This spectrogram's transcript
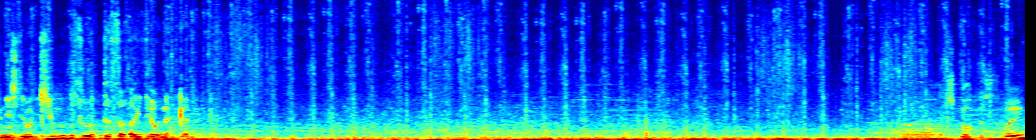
明小アッパにしては肝の座った差配ではないか Uh, let's go this way. No.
